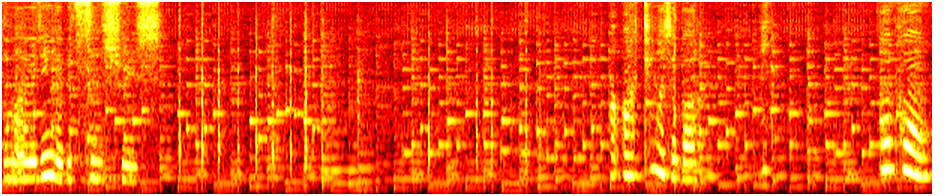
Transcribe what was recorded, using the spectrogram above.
hemen vereyim de bitsin şu iş. Aa, kim acaba? Pom pom.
